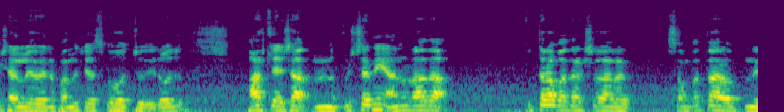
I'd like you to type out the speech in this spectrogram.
విషయాల్లో ఏవైనా పనులు చేసుకోవచ్చు ఈరోజు. ఆశ్లేష పుష్యమి అనురాధ ఉత్తరాభద్ర నక్షత్రాలకు సంపత్తార అవుతుంది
